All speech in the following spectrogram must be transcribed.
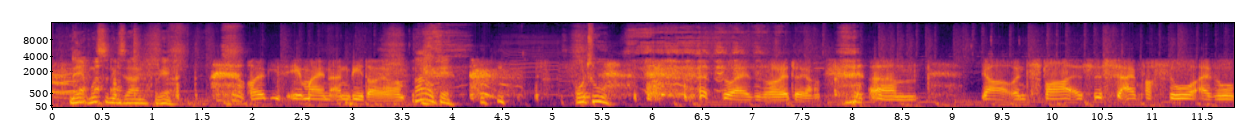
Nee, musst du nicht sagen. Okay. Holgi ist eh mein Anbieter, ja. Ah, okay. O2. so heißen sie heute, ja. ähm, ja, und zwar, es ist einfach so, also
